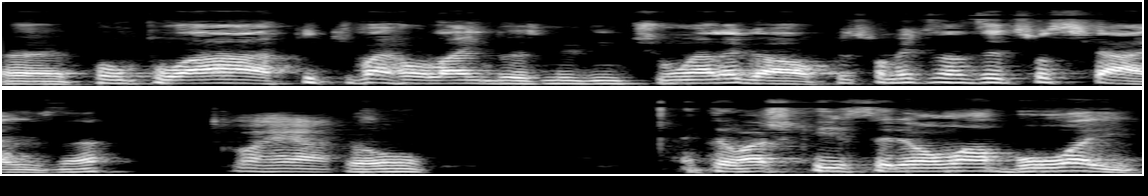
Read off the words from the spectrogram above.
é, pontuar o que, que vai rolar em 2021 é legal, principalmente nas redes sociais, né? Correto. Então, então acho que seria uma boa aí.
